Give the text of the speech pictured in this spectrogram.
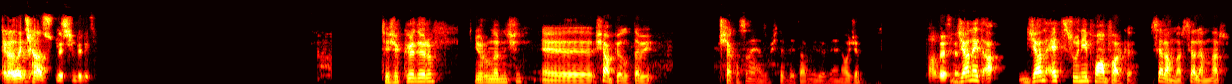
En azından kağıt üstünde şimdilik. Teşekkür ediyorum yorumların için. Ee, şampiyonluk tabii şakasına yazmışlar diye tahmin ediyorum yani hocam. Tabii efendim. Can et, Can et suni puan farkı. Selamlar selamlar.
